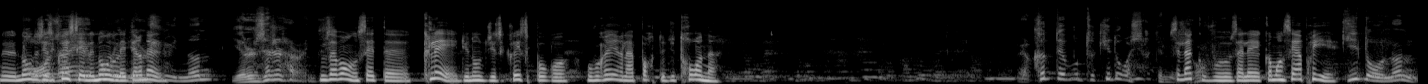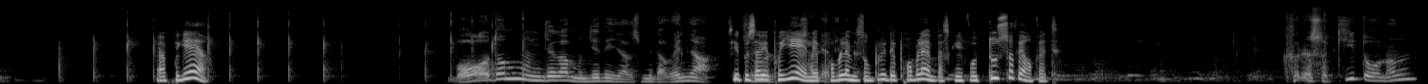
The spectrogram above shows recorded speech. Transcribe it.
Le nom de Jésus-Christ est le nom de l'Éternel. Nous avons cette euh, clé du nom de Jésus-Christ pour euh, ouvrir la porte du trône. C'est là que vous allez commencer à prier. La prière. Si vous savez prier, les problèmes ne sont plus des problèmes parce qu'il faut tout sauver en fait. 그래서 기도는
